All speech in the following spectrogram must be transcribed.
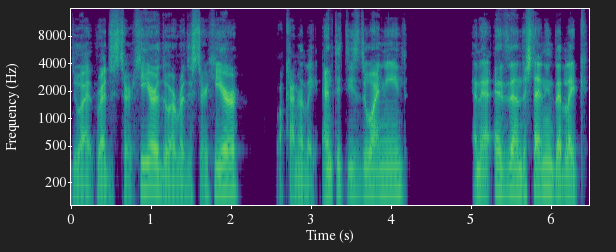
do I register here? Do I register here? What kind of like entities do I need? And uh, it's understanding that like,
